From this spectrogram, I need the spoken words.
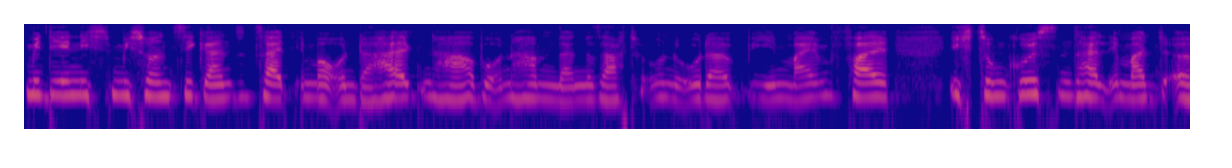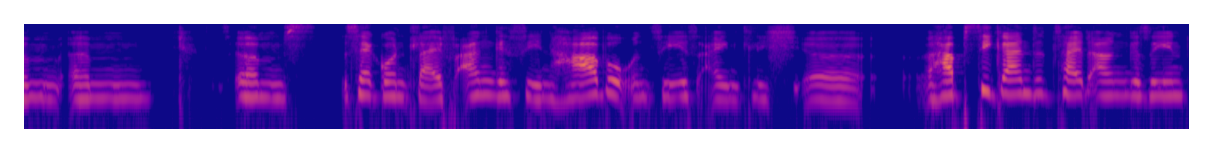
mit denen ich mich sonst die ganze Zeit immer unterhalten habe und haben dann gesagt, und, oder wie in meinem Fall, ich zum größten Teil immer ähm, ähm, ähm, Second Life angesehen habe und sehe es eigentlich äh, habe es die ganze Zeit angesehen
